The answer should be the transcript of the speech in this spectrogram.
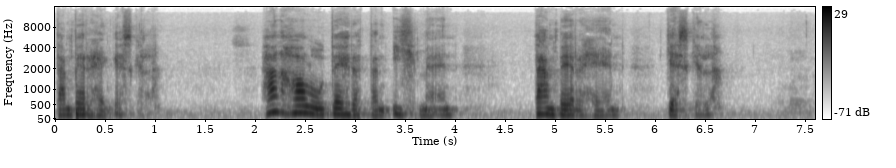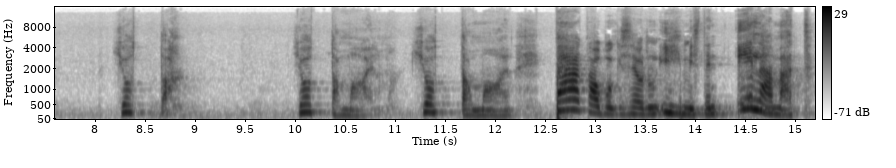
tämän perheen keskellä. Hän haluaa tehdä tämän ihmeen tämän perheen keskellä, jotta jotta maailma, jotta maailma. Pääkaupunkiseudun ihmisten elämät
